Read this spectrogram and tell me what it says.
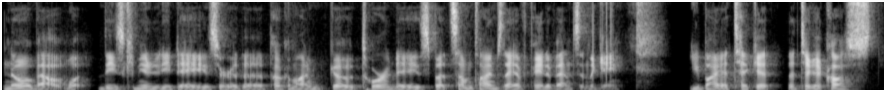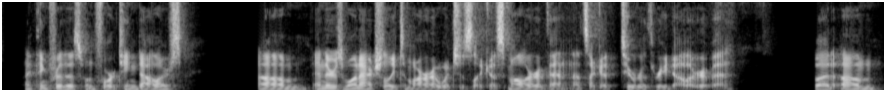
know about what these community days or the Pokemon Go tour days, but sometimes they have paid events in the game. You buy a ticket, the ticket costs I think for this one $14. Um, and there's one actually tomorrow, which is like a smaller event. That's like a two or three dollar event. But um,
